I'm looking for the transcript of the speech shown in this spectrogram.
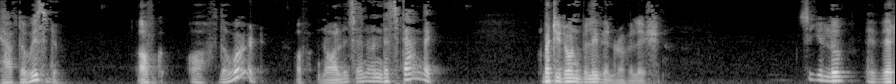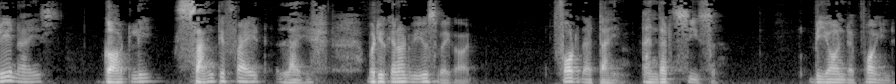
You have the wisdom of, of the word, of knowledge and understanding. But you don't believe in revelation. So you live a very nice, godly, sanctified life, but you cannot be used by God for that time and that season beyond a point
